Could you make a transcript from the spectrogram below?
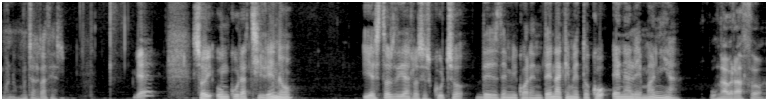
Bueno, muchas gracias. Bien. Soy un cura chileno y estos días los escucho desde mi cuarentena que me tocó en Alemania. Un abrazo.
